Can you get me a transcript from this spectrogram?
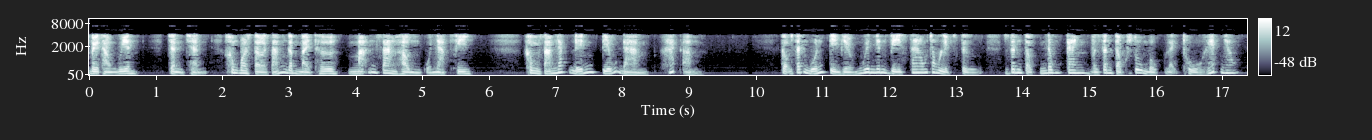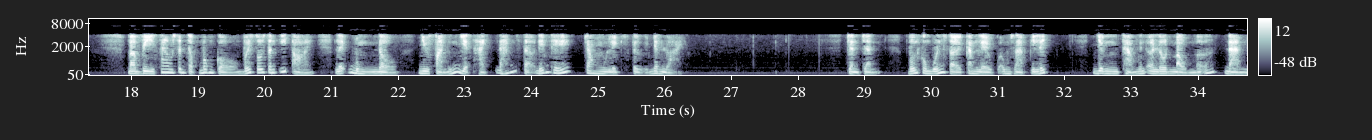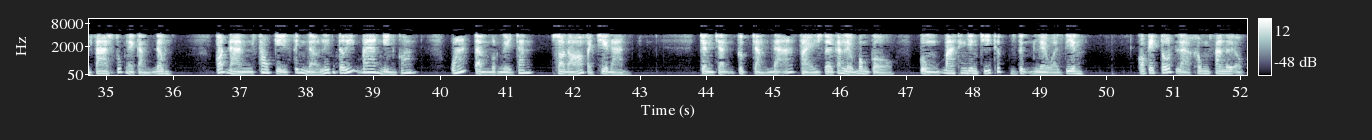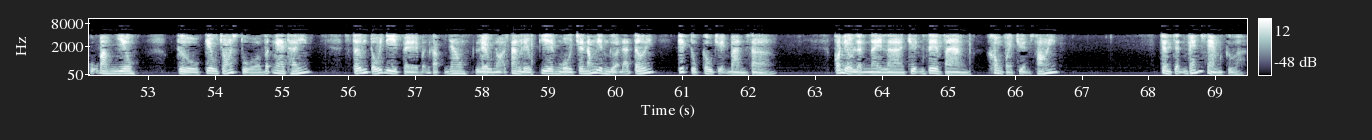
Về Thảo Nguyên, Trần Trần không bao giờ dám ngâm bài thơ Mãn Giang Hồng của Nhạc Phi, không dám nhắc đến tiếu đàm, hát ẩm. Cậu rất muốn tìm hiểu nguyên nhân vì sao trong lịch sử dân tộc Nông Canh và dân tộc Du Mục lại thù ghét nhau. Mà vì sao dân tộc Mông Cổ với số dân ít ỏi lại bùng nổ như phản ứng nhiệt hạch đáng sợ đến thế trong lịch sử nhân loại. Trần Trần vốn không muốn rời căn lều của ông già Pilic, nhưng thảo nguyên ơ lôn màu mỡ, đàn gia súc ngày càng đông. Có đàn sau kỳ sinh nở lên tới ba nghìn con, quá tầm một người chăn, do đó phải chia đàn. Trần Trận cực chẳng đã phải rời căn lều Mông Cổ cùng ba thanh niên trí thức dựng lều ở riêng. Có cái tốt là không xa nơi ở cũ bao nhiêu, cừu kêu chó sủa vẫn nghe thấy. Sớm tối đi về vẫn gặp nhau, lều nọ sang lều kia ngồi chơi nóng yên ngựa đã tới, tiếp tục câu chuyện bàn giờ. Có điều lần này là chuyện dê vàng, không phải chuyện sói. Trần Trận vén rèm cửa,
